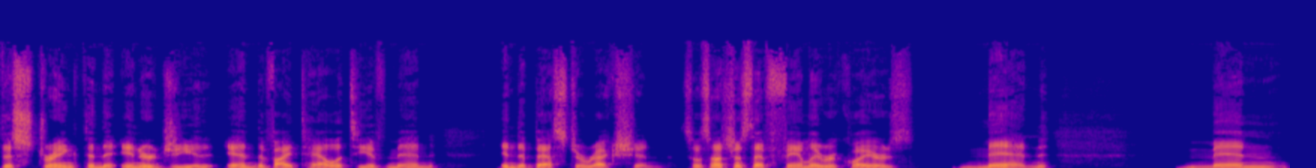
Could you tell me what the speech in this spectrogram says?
the strength and the energy and the vitality of men in the best direction. So it's not just that family requires men, men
